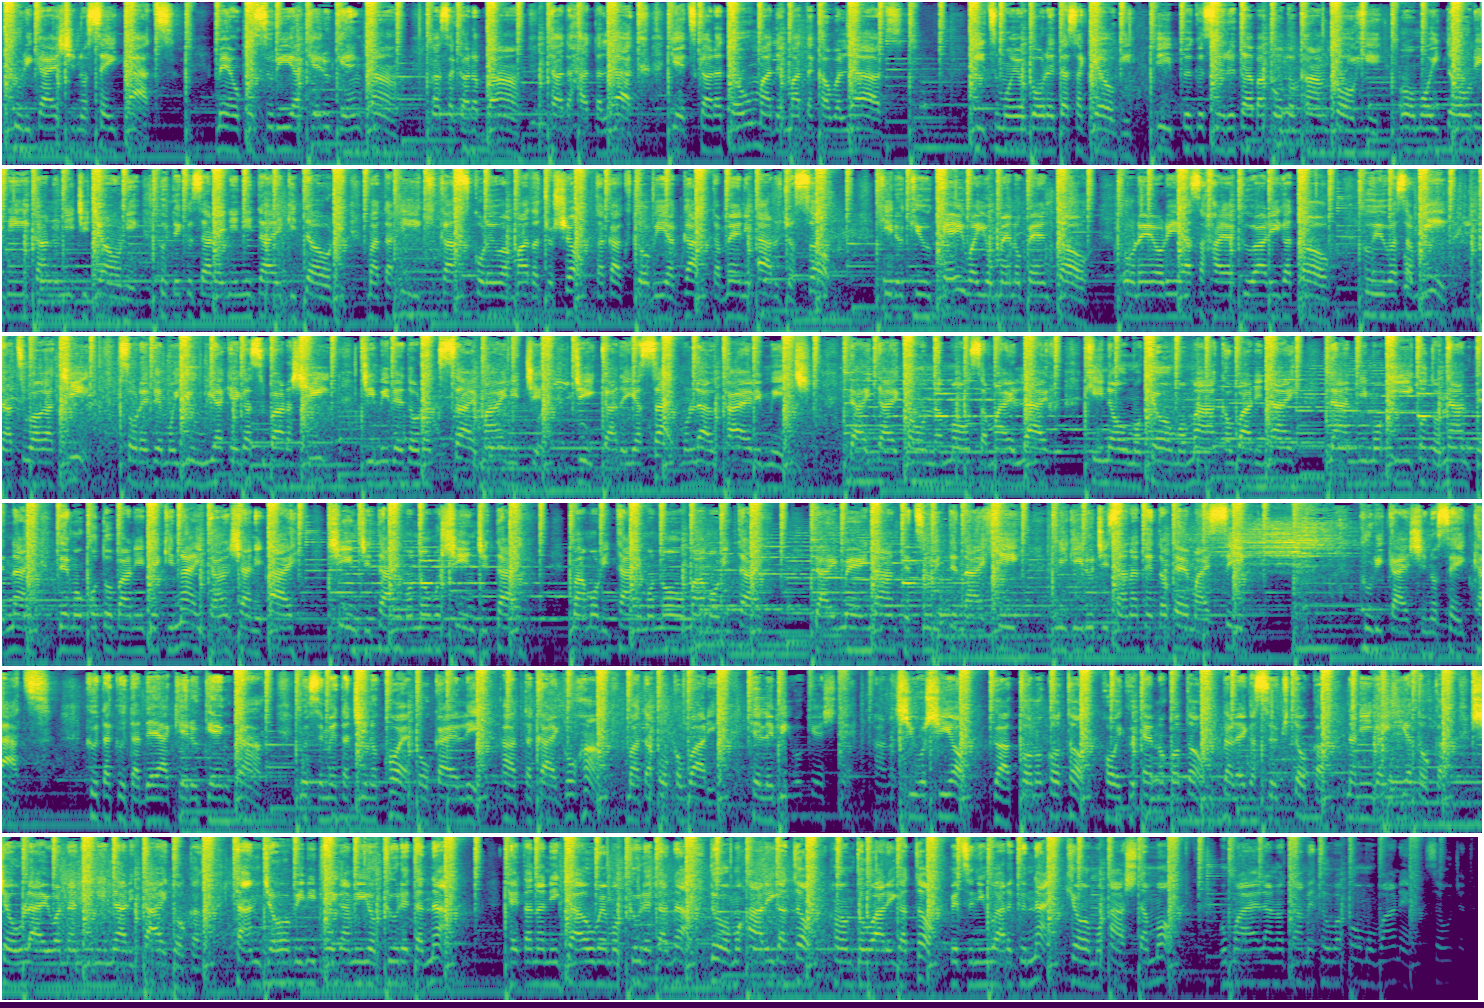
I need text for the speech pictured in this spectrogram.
繰り返しの生活。目をこすり開ける玄関。朝から晩ただ働く。月から土までまた変わらず。いつも汚れた作業着。一服するタバコと缶コーヒー。思い通りにいかぬ日常に。ふてくされに似た憤り。また言い聞かす。これはまだ序章。高く飛び上がるためにある助走。昼休憩は嫁の弁当。俺より朝早くありがとう。冬は寒い。夏は暑いそれでも夕焼けが素晴らしい。地味で泥臭い。毎日。実家で野菜。もらう帰り道。大体こんなもんさ。My life 昨日も今日もまあ変わりない。何にもいいことなんてない。でも言葉にできない。感謝に愛。信じたいものを信じたい。守りたいものを守りたい。題名なんてついてない日。握る小さな手と MIC 繰り返しの生活。くたくたで開ける玄関。娘たちの声おかえり。あったかいご飯。またおかわり。テレビを消して話をしよう。学校のこと。保育園のこと。誰が好きとか。何が嫌とか。将来は何になりたいとか。誕生日に手紙をくれたな。下手な似顔絵もくれたな。どうもありがとう。本当ありがとう。別に悪くない。今日も明日も。お前らのためとは思わねえ。そうじゃない。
